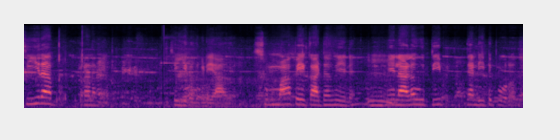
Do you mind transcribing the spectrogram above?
சீரா பிரணமே செய்யறது கிடையாது. சும்மா போய் காட்டவே இல்லை மேலால ஊற்றி தண்டிட்டு போகிறது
